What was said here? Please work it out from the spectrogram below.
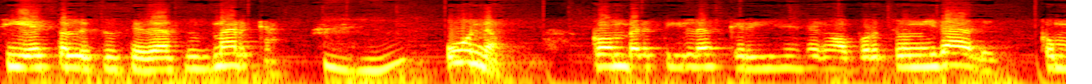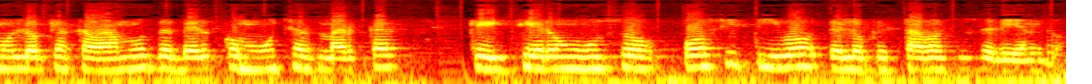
si esto le sucede a sus marcas. Uno, convertir las crisis en oportunidades, como lo que acabamos de ver con muchas marcas que hicieron uso positivo de lo que estaba sucediendo.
